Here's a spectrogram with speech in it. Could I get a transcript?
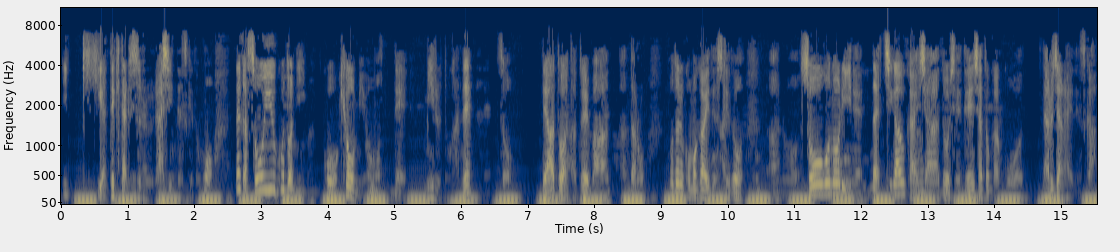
行き来ができたりするらしいんですけども、なんかそういうことに、こう、興味を持って見るとかね。そう。で、あとは例えば、なんだろう、本当に細かいですけど、あの、相互乗り入れ、違う会社同士で電車とかこう、なるじゃないですか。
